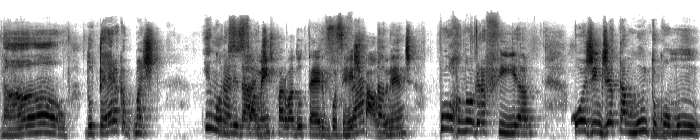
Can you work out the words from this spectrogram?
Não, adultério, mas imoralidade. Como somente para o adultério fosse respaldo, né? Pornografia. Hoje em dia está muito uhum. comum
